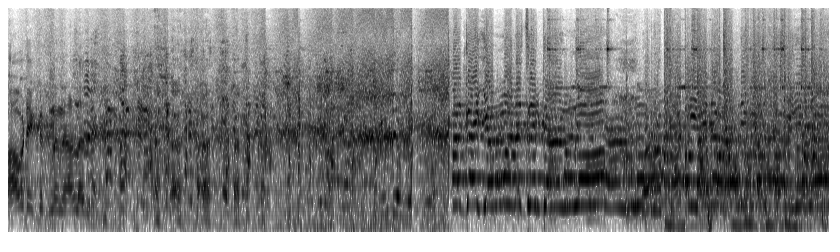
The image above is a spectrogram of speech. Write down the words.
பாவடை கட்டினதுனால அது மனசு தங்கம். ஒரு போட்டியில வந்து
